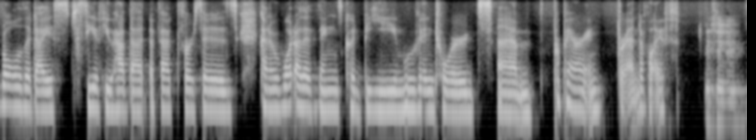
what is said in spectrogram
roll of the dice to see if you have that effect versus kind of what other things could be moving towards um, preparing for end of life. Mhm.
